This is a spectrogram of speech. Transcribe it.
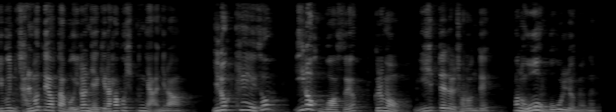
이분이 잘못되었다 뭐 이런 얘기를 하고 싶은 게 아니라 이렇게 해서 1억 모았어요? 그러면 20대들 저런데 한 5억 모으려면은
